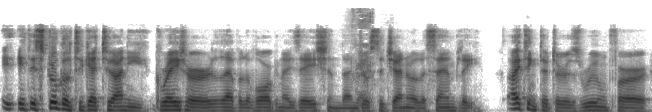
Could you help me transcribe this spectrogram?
It, it struggled to get to any greater level of organization than right. just a general assembly. I think that there is room for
